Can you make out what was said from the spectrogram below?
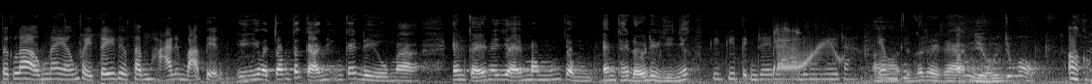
tức là ông này ông phải ti được tầm 2 đến 3 tiếng. Nhưng mà trong tất cả những cái điều mà em kể nãy giờ em mong muốn chồng em thay đổi điều gì nhất? Cái cái tính rê ra đừng rê ra Ờ, em không thích đừng có rề rà. Tắm nhiều hơn chút không? Ờ còn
